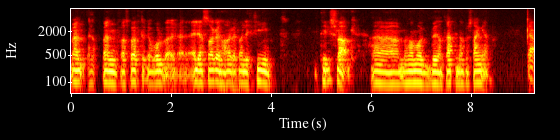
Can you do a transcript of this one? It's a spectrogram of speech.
Men, Ja. men fra spøk til revolver. eh, Elias Sagen har jo et veldig fint tilslag. Uh, men han må begynne å treffe innenfor stengen. Ja.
